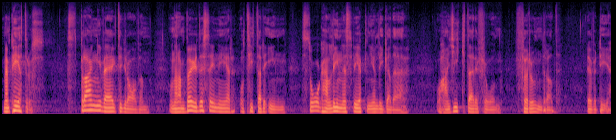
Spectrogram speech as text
Men Petrus sprang iväg till graven och när han böjde sig ner och tittade in såg han linnesvepningen ligga där och han gick därifrån förundrad över det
